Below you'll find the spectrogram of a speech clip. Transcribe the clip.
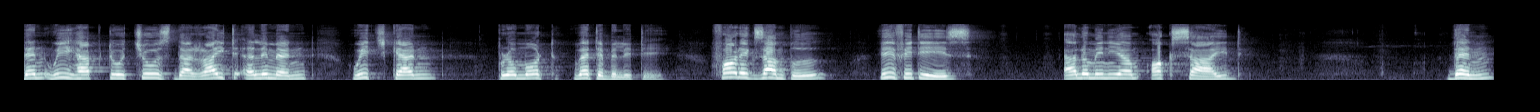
then we have to choose the right element which can promote wettability. For example, if it is aluminum oxide, then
